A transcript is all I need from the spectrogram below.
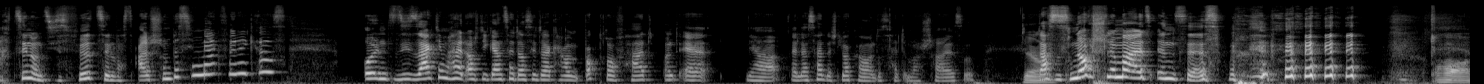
18 und sie ist 14, was alles schon ein bisschen merkwürdig ist. Und sie sagt ihm halt auch die ganze Zeit, dass sie da keinen Bock drauf hat. Und er, ja, er lässt halt nicht locker und das ist halt immer scheiße. Ja. Das ist noch schlimmer als Inzest. oh.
